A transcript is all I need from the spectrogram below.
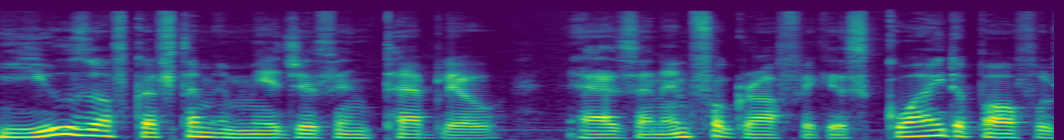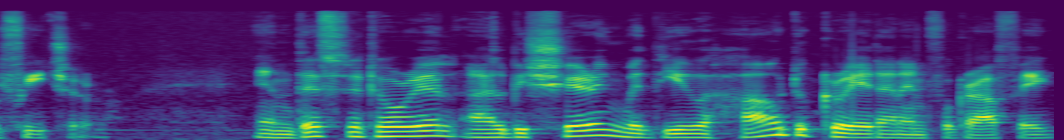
Use of custom images in Tableau as an infographic is quite a powerful feature. In this tutorial, I'll be sharing with you how to create an infographic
